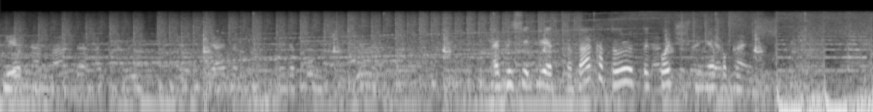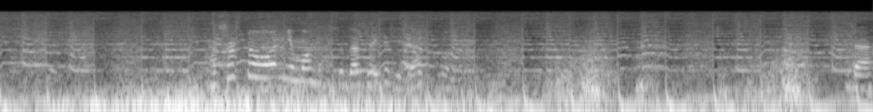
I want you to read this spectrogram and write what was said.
Теперь нам надо открыть. Это секретка, да, которую ты хочешь да, мне показать? А что, что он не может сюда зайти, да? Да.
